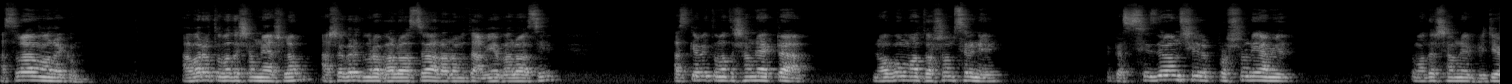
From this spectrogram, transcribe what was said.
আসসালামু আলাইকুম। আবারও তোমাদের সামনে আসলাম। আশা করি তোমরা ভালো আছো, আল্লাহর রহমতে আমিও ভালো আছি। আজকে আমি তোমাদের সামনে একটা নবম আর দশম শ্রেণির একটা সৃজনশীল প্রশ্ন নিয়ে আমি তোমাদের সামনে ভিডিও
